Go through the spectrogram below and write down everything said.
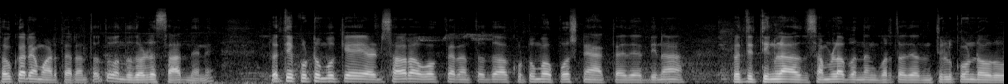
ಸೌಕರ್ಯ ಮಾಡ್ತಾ ಇರೋಂಥದ್ದು ಒಂದು ದೊಡ್ಡ ಸಾಧನೆ ಪ್ರತಿ ಕುಟುಂಬಕ್ಕೆ ಎರಡು ಸಾವಿರ ಹೋಗ್ತಾ ಇರೋಂಥದ್ದು ಆ ಕುಟುಂಬ ಪೋಷಣೆ ಆಗ್ತಾಯಿದೆ ದಿನ ಪ್ರತಿ ತಿಂಗಳ ಅದು ಸಂಬಳ ಬಂದಂಗೆ ಬರ್ತದೆ. ಅದನ್ನು ತಿಳ್ಕೊಂಡು ಅವರು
